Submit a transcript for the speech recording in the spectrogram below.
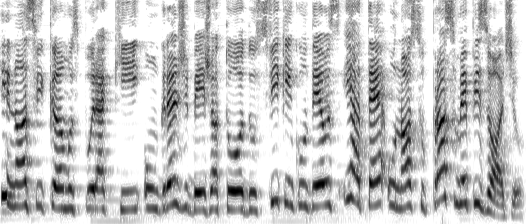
E nós ficamos por aqui. Um grande beijo a todos, fiquem com Deus e até o nosso próximo episódio.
